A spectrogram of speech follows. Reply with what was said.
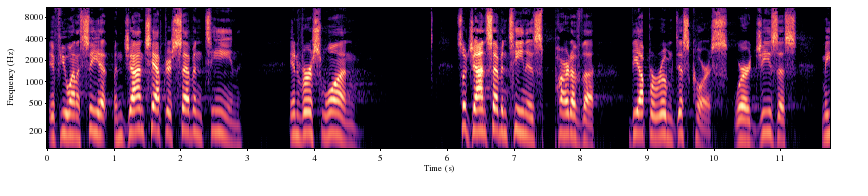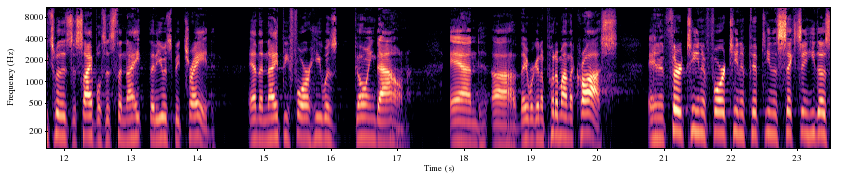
if you want to see it. In John chapter 17, in verse 1. So, John 17 is part of the, the upper room discourse where Jesus meets with his disciples. It's the night that he was betrayed and the night before he was going down. And uh, they were going to put him on the cross. And in 13 and 14 and 15 and 16, he does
